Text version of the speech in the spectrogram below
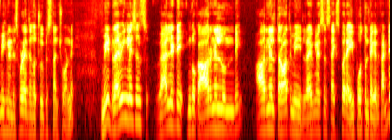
మీకు నేను డిస్ప్లే అయితే చూపిస్తాను చూడండి. మీ డ్రైవింగ్ లైసెన్స్ వ్యాలిడిటీ ఇంకొక ఆరు నెలలు ఉంది ఆరు నెలల తర్వాత మీ డ్రైవింగ్ లైసెన్స్ ఎక్స్పైర్ అయిపోతుంటే కనుక అంటే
